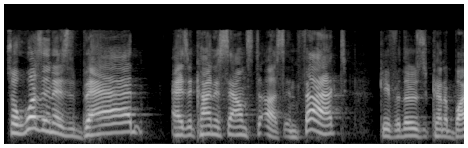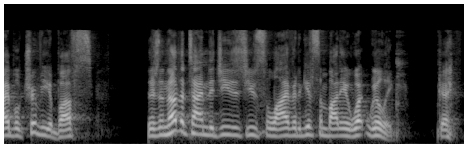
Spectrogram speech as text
So it wasn't as bad as it kind of sounds to us. In fact, okay, for those kind of Bible trivia buffs, there's another time that Jesus used saliva to give somebody a wet willy. Okay?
